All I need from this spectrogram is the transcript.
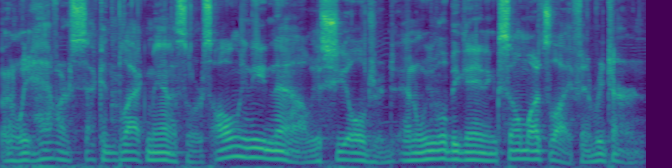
and we have our second black mana source. All we need now is Sheoldred, and we will be gaining so much life every turn.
